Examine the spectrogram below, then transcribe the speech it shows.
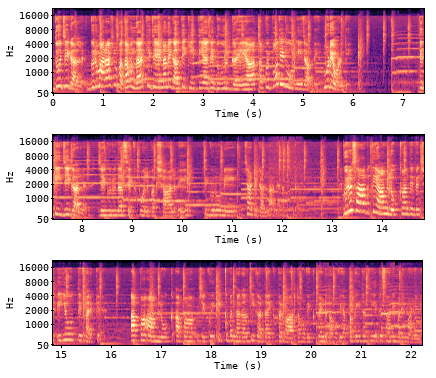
ਦੂਜੀ ਗੱਲ, ਗੁਰੂ ਮਹਾਰਾਜ ਨੂੰ ਪਤਾ ਹੁੰਦਾ ਕਿ ਜੇ ਇਹਨਾਂ ਨੇ ਗਲਤੀ ਕੀਤੀ ਆ, ਜੇ ਦੂਰ ਗਏ ਆ, ਤਾਂ ਕੋਈ ਬਹੁਤੀ ਦੂਰ ਨਹੀਂ ਜਾਂਦੇ, ਮੁੜੇ ਆਉਣਗੇ। ਤੇ ਤੀਜੀ ਗੱਲ, ਜੇ ਗੁਰੂ ਦਾ ਸਿੱਖ ਭੁੱਲ ਬਖਸ਼ਾ ਲਵੇ, ਤੇ ਗੁਰੂ ਨੇ ਝਟ ਗੱਲ ਲਾ ਲੈਣਾ ਹੁੰਦਾ। ਗੁਰੂ ਸਾਹਿਬ ਤੇ ਆਮ ਲੋਕਾਂ ਦੇ ਵਿੱਚ ਇਹੋ ਤੇ ਫ਼ਰਕ ਹੈ। ਆਪਾਂ ਆਮ ਲੋਕ, ਆਪਾਂ ਜੇ ਕੋਈ ਇੱਕ ਬੰਦਾ ਗਲਤੀ ਕਰਦਾ, ਇੱਕ ਪਰਿਵਾਰ ਦਾ ਹੋਵੇ, ਇੱਕ ਪਿੰਡ ਦਾ ਹੋਵੇ, ਆਪਾਂ ਕਹੀ ਤਾਂ ਕਿ ਇਹ ਤੇ ਸਾਰੇ ਬੜੇ ਮਾੜੇ ਨੇ।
